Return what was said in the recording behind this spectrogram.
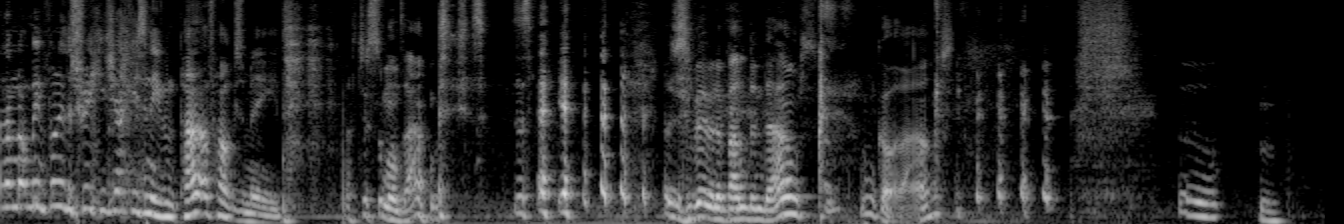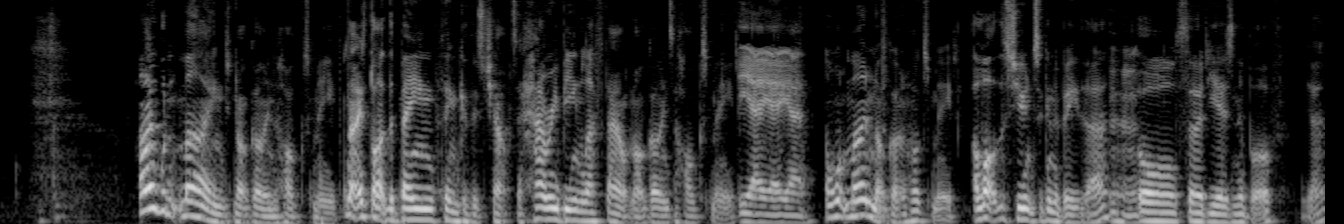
And I'm not being funny, the Shrieking Shack isn't even part of Hogsmeade. That's just someone's house. yeah. That's just a bit of an abandoned house. I haven't got that house. Hmm. I wouldn't mind not going to Hogsmeade. That is like the main thing of this chapter. Harry being left out, not going to Hogsmeade. Yeah, yeah, yeah. I wouldn't mind not going to Hogsmeade. A lot of the students are going to be there, mm-hmm. all third years and above. Yeah,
